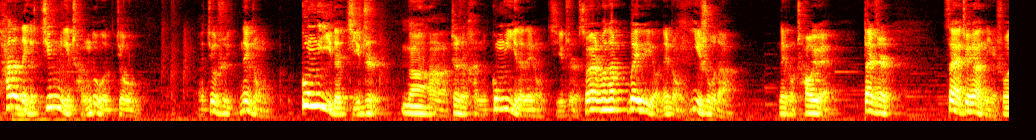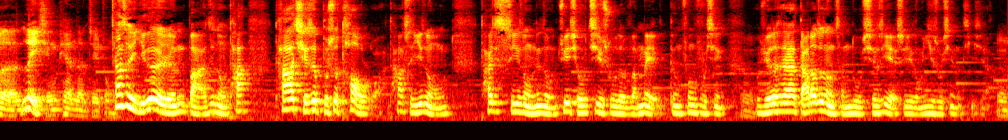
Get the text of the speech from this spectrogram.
他的那个精密程度就，呃，就是那种工艺的极致那啊，这是很工艺的那种极致。虽然说它未必有那种艺术的那种超越，但是在就像你说的类型片的这种，他是一个人把这种他他其实不是套路啊，他是一种他是一种那种追求技术的完美跟丰富性。我觉得他达到这种程度，其实也是一种艺术性的体现。嗯，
